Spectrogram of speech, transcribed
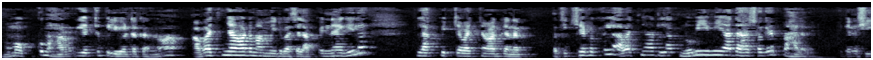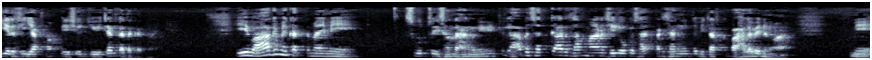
මම ඔක්කොම හරියට පිළිවෙලට කරනවා. අවඥාවට මම ඊට පස්සේ ලක් වෙන්නේ නැහැ කියලා ලක් පිච්ච වඥාවත් ගැන ප්‍රතික්ෂේප කළා අවඥාවට ලක් නොවීමේ අදහස් වගේ පහළ වෙනවා. ඒ කියන්නේ 100 100ක් මම පිරිසුදු ජීවිතයක් ගත කරනවා. ඒ වාගේම එකක් තමයි මේ සූත්‍රය සඳහන් වෙන විදිහට ලාභ සත්කාර සම්මාන සිලෝක පරිසංයුක්ත විතර්ක පහළ වෙනවා. මේ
